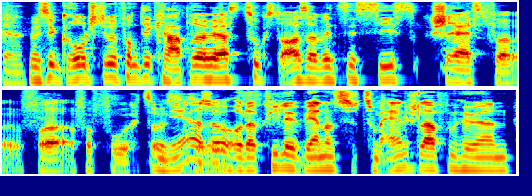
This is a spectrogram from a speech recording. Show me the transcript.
wenn du Synchronstimme vom DiCaprio hörst, zuckst du aus, aber wenn du es siehst, schreist vor, vor, vor Furcht. So ist Ja, so, oder? viele werden uns zum Einschlafen hören,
